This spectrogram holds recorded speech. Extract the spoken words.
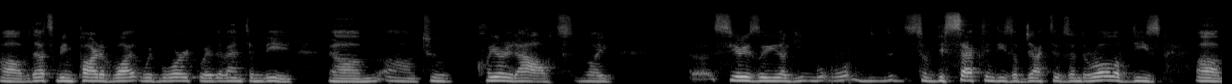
Uh, that's been part of what we've worked with Event MB um, uh, to clear it out. Like uh, seriously, like sort of dissecting these objectives and the role of these uh,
